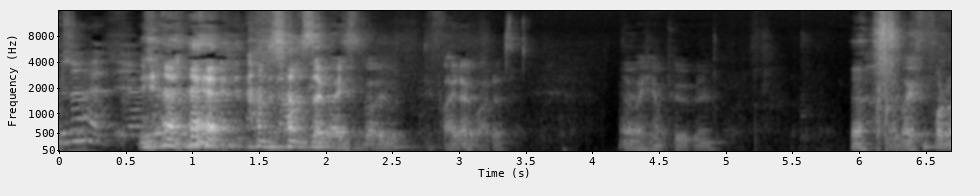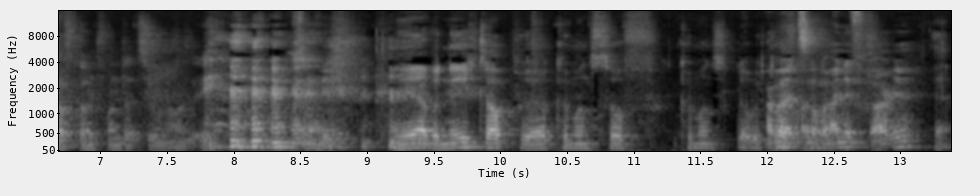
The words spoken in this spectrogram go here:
bin halt eher. Ja, am Samstag war ich, Freitag war das. Da war ich am Pöbeln. Ja. Da war ich voll auf Konfrontation aus. Nee, aber nee, ich glaube, ja, können wir uns drauf, können wir uns, glaube ich, Aber jetzt noch eine Frage. Ja.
